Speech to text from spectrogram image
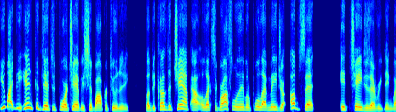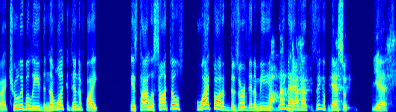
you might be in contention for a championship opportunity. But because the champ, Alexa Grasso, was able to pull that major upset, it changes everything. But I truly believe the number one contender fight is Taila Santos, who I thought deserved an immediate Uh, rematch that's- after Singapore That's what. Yes.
